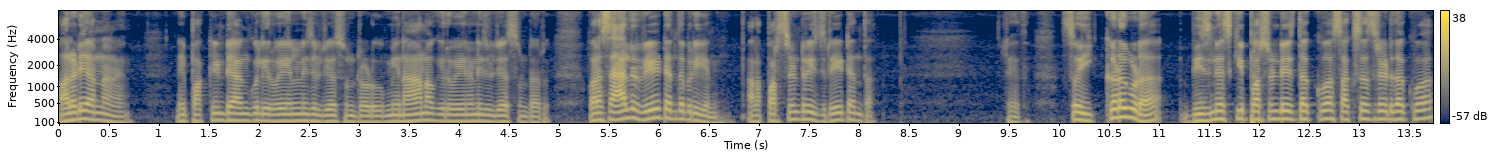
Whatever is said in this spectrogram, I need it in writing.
ఆల్రెడీ అన్నా నేను నీ పక్కింటి అంకుల్ ఇరవై ఏళ్ళ నుంచి చేస్తుంటాడు మీ నాన్న ఒక ఇరవై ఏళ్ళ నుంచి చేస్తుంటారు. వాళ్ళ శాలరీ రేట్ ఎంత పెరిగింది? అలా పర్సంటేజ్ రేట్ ఎంత? లేదు. సో ఇక్కడ కూడా బిజినెస్కి పర్సంటేజ్ తక్కువ సక్సెస్ రేట్ తక్కువ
